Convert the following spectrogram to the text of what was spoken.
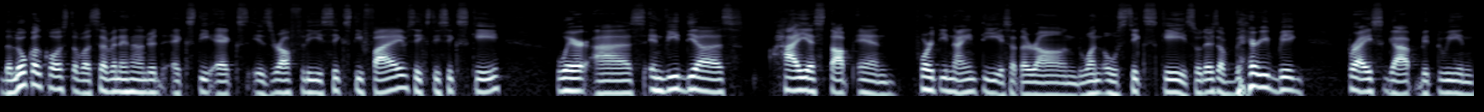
the local cost of a 7900 XTX is roughly 65, 66K, whereas NVIDIA's highest top end 4090 is at around 106K. So there's a very big price gap between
